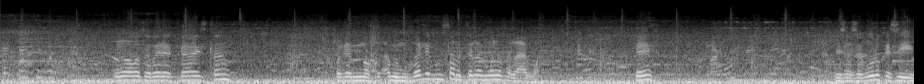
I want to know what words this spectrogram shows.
¿Qué está? Bueno, vamos a ver acá esta. Porque a mi, mujer le gusta meter las manos al agua. Les aseguro que sí.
